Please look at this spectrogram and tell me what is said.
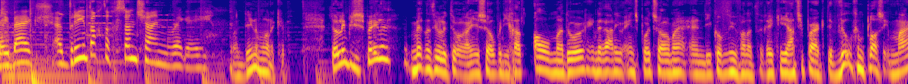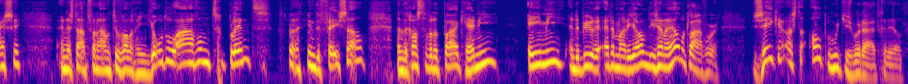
Layback uit 83, Sunshine Reggae. Denemarken. De Olympische Spelen, met natuurlijk de Oranje Soap... die gaat al maar door in de Radio 1 Sportzomer. En die komt nu van het recreatiepark de Wilgenplas in Maarsen. En er staat vanavond toevallig een jodelavond gepland in de feestzaal. En de gasten van het park, Henny Amy en de buren Ed en Marianne die zijn er helemaal klaar voor. Zeker als de Alpenhoedjes worden uitgedeeld.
